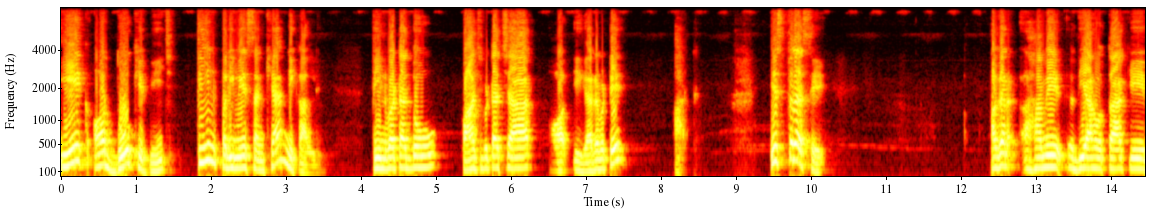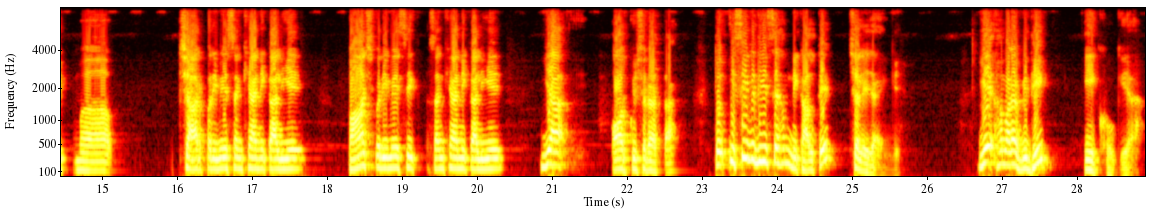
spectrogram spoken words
एक और दो के बीच तीन परिमेय संख्या निकाल ली। तीन बटा दो पाँच बटा चार और ग्यारह बटे आठ। इस तरह से अगर हमें दिया होता कि चार परिमेय संख्या निकालिए, पाँच परिमेय संख्या निकालिए या और कुछ रहता तो इसी विधि से हम निकालते चले जाएँगे। ये हमारा विधि एक हो गया।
